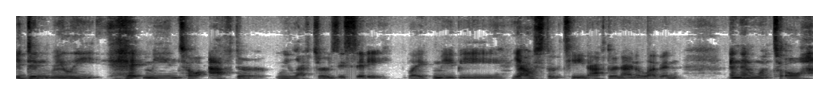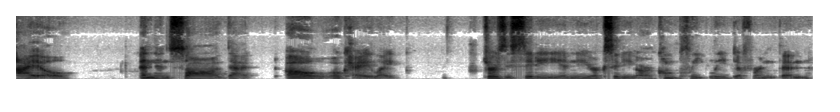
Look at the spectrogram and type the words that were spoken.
it didn't really hit me until after we left Jersey City, like maybe, yeah, I was 13 after 9 11, and then went to Ohio and then saw that, oh, okay, like Jersey City and New York City are completely different than.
